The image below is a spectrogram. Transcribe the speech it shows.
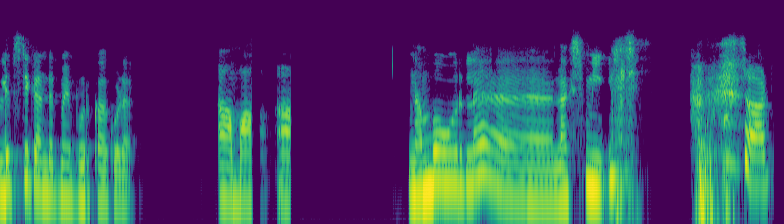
லிப்ஸ்டிக் அண்டர் மை புர்கா கூட. ஆமா நம்ம ஊர்ல லக்ஷ்மி. ஷார்ட்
